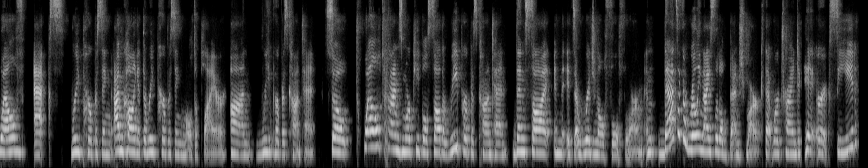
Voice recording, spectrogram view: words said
12x repurposing. I'm calling it the repurposing multiplier on repurposed content. So 12 times more people saw the repurposed content than saw it in its original full form. And that's like a really nice little benchmark that we're trying to hit or exceed.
